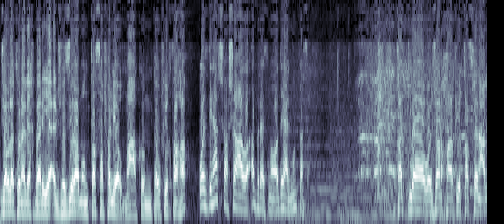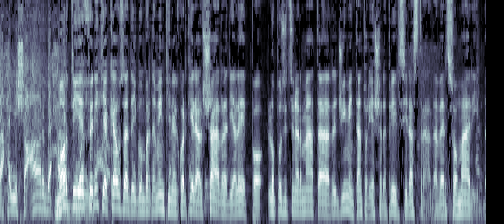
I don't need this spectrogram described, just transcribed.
جولتنا الإخبارية الجزيرة منتصف اليوم معكم توفيق طه وازدهار شعشعة وأبرز مواضيع المنتصف Morti e feriti a causa dei bombardamenti nel quartiere al-Shar di Aleppo, l'opposizione armata al regime intanto riesce ad aprirsi la strada verso Marib.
